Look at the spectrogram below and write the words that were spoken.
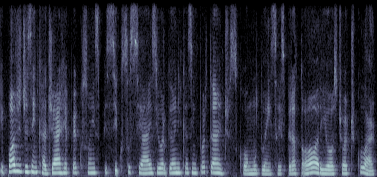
e pode desencadear repercussões psicossociais e orgânicas importantes, como doença respiratória e osteoarticular.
